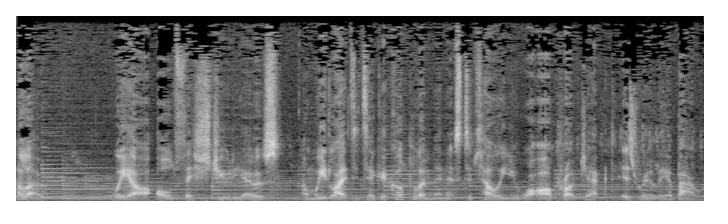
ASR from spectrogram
Hello, we are Old Fish Studios, and we'd like to take a couple of minutes to tell you what our project is really about.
